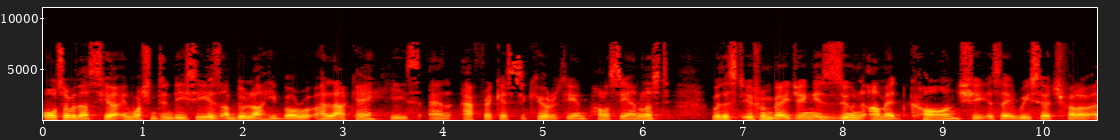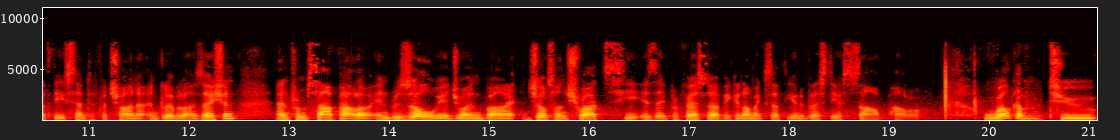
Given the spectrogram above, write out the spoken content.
Also with us here in Washington, D.C. is Abdullahi Boru Halake. He's an Africa security and policy analyst. With us from Beijing is Zoon Ahmed Khan. She is a research fellow at the Center for China and Globalization. And from Sao Paulo in Brazil, we are joined by Gilson Schwartz. He is a professor of economics at the University of Sao Paulo. Welcome to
